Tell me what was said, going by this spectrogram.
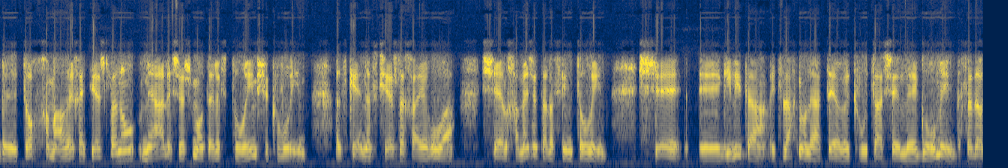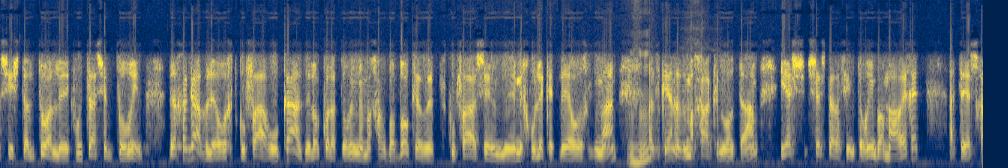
בתוך המערכת יש לנו מעל ל-600 אלף תורים שקבועים. אז כן, אז כשיש לך אירוע של 5,000 תורים שגילית, הצלחנו לאתר קבוצה של גורמים, בסדר? שהשתלטו על קבוצה של תורים. דרך אגב, לאורך תקופה ארוכה, זה לא כל התורים למחר בבוקר, זו תקופה שמחולקת לאורך זמן, mm-hmm. אז כן, אז מחקנו אותם. יש 6,000 תורים במערכת, אתה יש לך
